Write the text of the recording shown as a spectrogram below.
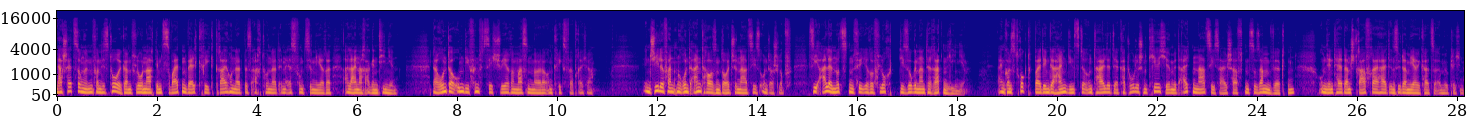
Nach Schätzungen von Historikern flohen nach dem Zweiten Weltkrieg 300 bis 800 NS-Funktionäre allein nach Argentinien. Darunter um die 50 schwere Massenmörder und Kriegsverbrecher. In Chile fanden rund 1000 deutsche Nazis Unterschlupf. Sie alle nutzten für ihre Flucht die sogenannte Rattenlinie. Ein Konstrukt, bei dem Geheimdienste und Teile der katholischen Kirche mit alten Naziseilschaften zusammenwirkten, um den Tätern Straffreiheit in Südamerika zu ermöglichen.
